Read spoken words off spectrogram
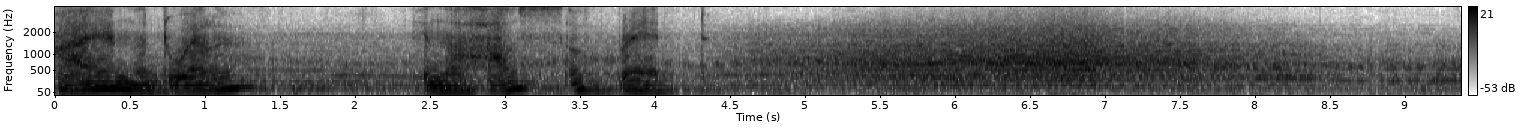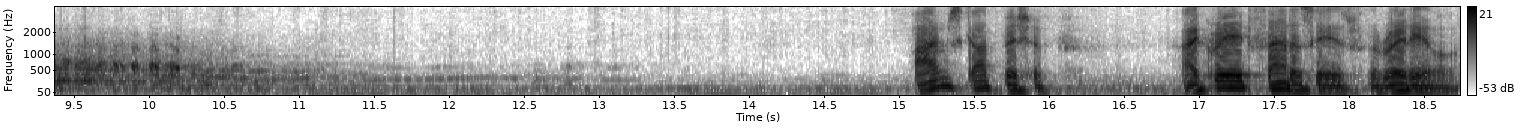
I am the dweller in the house of bread. I'm Scott Bishop. I create fantasies for the radio.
